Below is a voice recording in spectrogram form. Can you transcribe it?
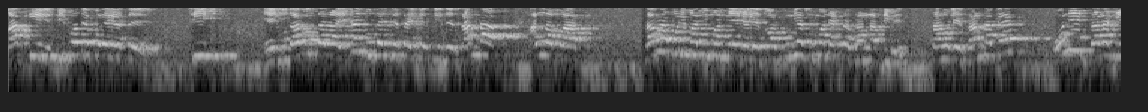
বাপ কি বিপদে পড়ে গেছে? ঠিক এই উদাহরণ দ্বারা এটাই বুঝাইতে চাইতেছি যে জান্নাত আল্লাহ পাক সারা পরিমাণ ইমান নিয়ে গেলে দশ দুনিয়ার সমান একটা জান্নাত দিবে। তাহলে জান্নাতে অনেক জায়গা কি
